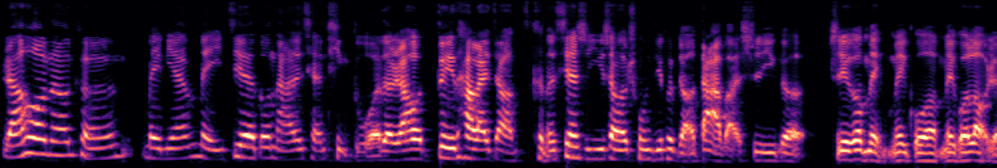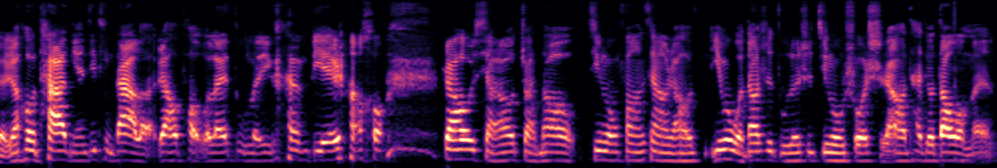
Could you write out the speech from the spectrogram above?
然后呢，可能每年每一届都拿的钱挺多的，然后对于他来讲，可能现实意义上的冲击会比较大吧。是一个是一个美美国美国老人，然后他年纪挺大了，然后跑过来读了一个 MBA，然后。然后想要转到金融方向，然后因为我当时读的是金融硕士，然后他就到我们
